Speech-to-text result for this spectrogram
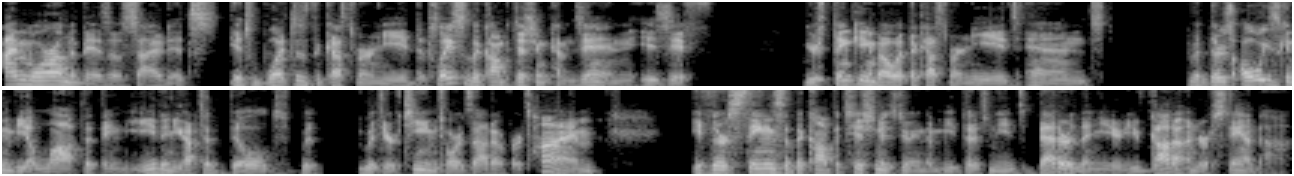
I'm more on the Bezos side. It's it's what does the customer need? The place where the competition comes in is if you're thinking about what the customer needs and there's always going to be a lot that they need and you have to build with with your team towards that over time. If there's things that the competition is doing that meet those needs better than you you've got to understand that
